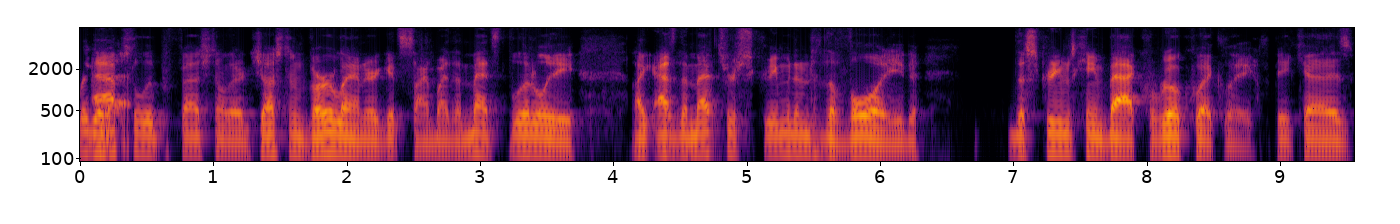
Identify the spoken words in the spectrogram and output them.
At that. absolute professional there. Justin Verlander gets signed by the Mets. Literally, like as the Mets were screaming into the void, the screams came back real quickly because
